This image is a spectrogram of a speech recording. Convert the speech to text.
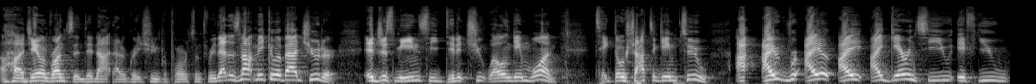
Uh, Jalen Brunson did not have a great shooting performance from three. That does not make him a bad shooter. It just means he didn't shoot well in game one. Take those shots in game two. I I I I, I guarantee you, if you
